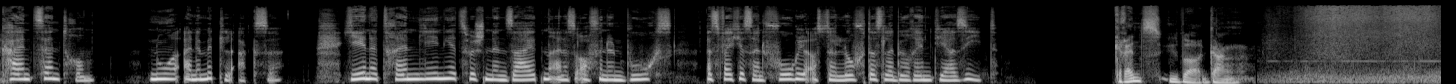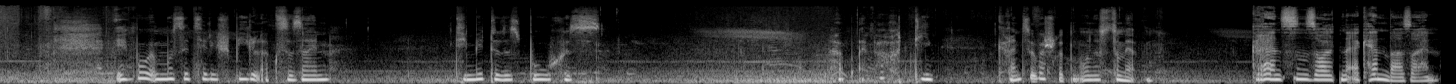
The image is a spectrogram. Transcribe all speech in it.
Kein Zentrum, nur eine Mittelachse. Jene Trennlinie zwischen den Seiten eines offenen Buchs, als welches ein Vogel aus der Luft das Labyrinth ja sieht. Grenzübergang. Irgendwo muss jetzt hier die Spiegelachse sein. Die Mitte des Buches. Hab einfach die Grenze überschritten, ohne es zu merken. Grenzen sollten erkennbar sein.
